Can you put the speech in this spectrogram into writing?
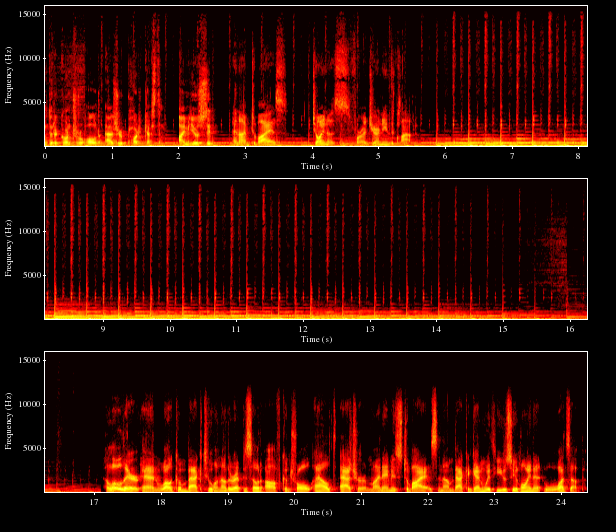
Welcome to the Control Alt Azure podcast. I'm Jussi. And I'm Tobias. Join us for a journey in the cloud. Hello there, and welcome back to another episode of Control Alt Azure. My name is Tobias, and I'm back again with Jussi Roine. What's up?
